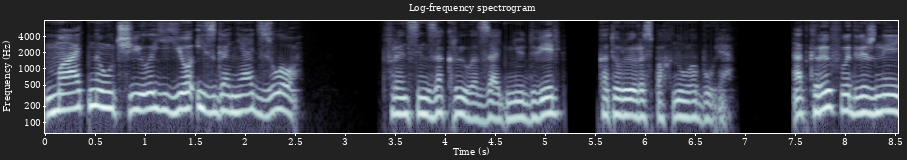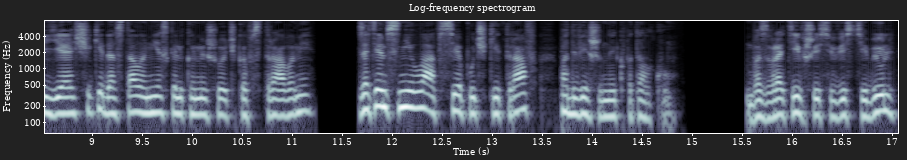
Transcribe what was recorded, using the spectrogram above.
Мать научила ее изгонять зло». Фрэнсин закрыла заднюю дверь, которую распахнула буря. Открыв выдвижные ящики, достала несколько мешочков с травами, затем сняла все пучки трав, подвешенные к потолку. Возвратившись в вестибюль,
